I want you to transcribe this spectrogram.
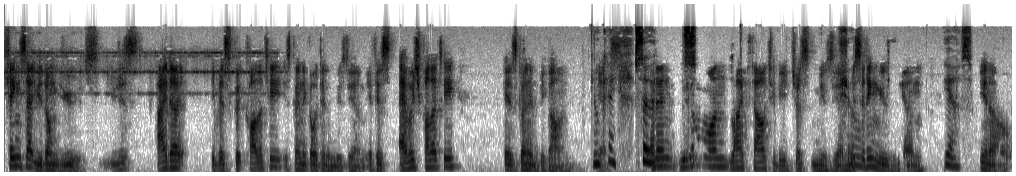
things that you don't use, you just either if it's good quality, it's going to go to the museum. If it's average quality, is going to be gone. Okay. Yes. So And then we don't want lifestyle to be just museum. Sure. Visiting museum, yes. you know,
